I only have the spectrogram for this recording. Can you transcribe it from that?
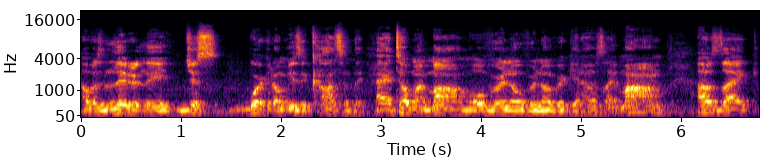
I was literally just working on music constantly. I had told my mom over and over and over again, I was like, Mom, I was like,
